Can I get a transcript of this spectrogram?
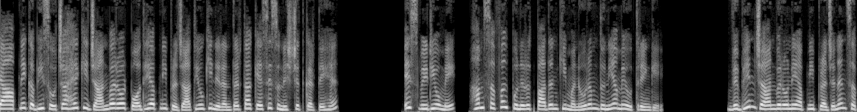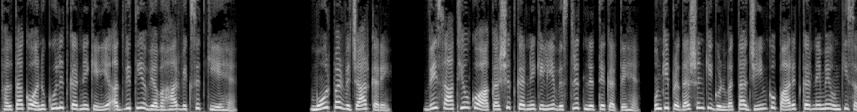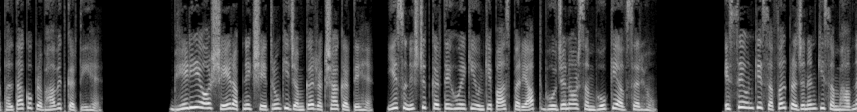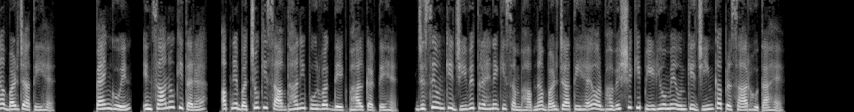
क्या आपने कभी सोचा है कि जानवर और पौधे अपनी प्रजातियों की निरंतरता कैसे सुनिश्चित करते हैं? इस वीडियो में हम सफल पुनरुत्पादन की मनोरम दुनिया में उतरेंगे। विभिन्न जानवरों ने अपनी प्रजनन सफलता को अनुकूलित करने के लिए अद्वितीय व्यवहार विकसित किए हैं। मोर पर विचार करें। वे साथियों को आकर्षित करने के लिए विस्तृत नृत्य करते हैं। उनके प्रदर्शन की गुणवत्ता जीन को पारित करने में उनकी सफलता को प्रभावित करती है। भेड़िए और शेर अपने क्षेत्रों की जमकर रक्षा करते हैं। ये सुनिश्चित करते हुए कि उनके पास पर्याप्त भोजन और संभोग के अवसर हों। इससे उनके सफल प्रजनन की संभावना बढ़ जाती है। पेंगुइन इंसानों की तरह अपने बच्चों की सावधानीपूर्वक देखभाल करते हैं, जिससे उनके जीवित रहने की संभावना बढ़ जाती है और भविष्य की पीढ़ियों में उनके जीन का प्रसार होता है।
